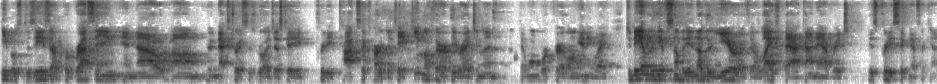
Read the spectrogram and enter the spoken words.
people's disease are progressing, and now um, their next choice is really just a pretty toxic, hard to take chemotherapy regimen that won't work very long anyway. To be able to give somebody another year of their life back on average is pretty significant.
